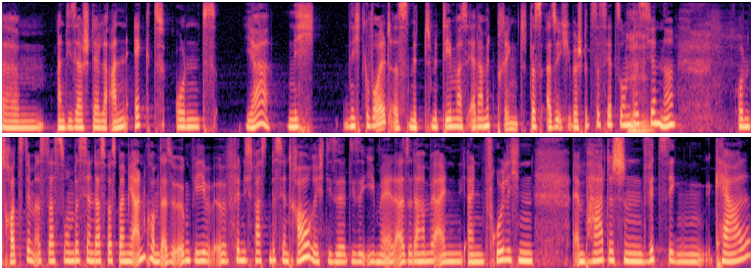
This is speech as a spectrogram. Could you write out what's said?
ähm, an dieser Stelle aneckt und ja, nicht, nicht gewollt ist mit, mit dem, was er da mitbringt. Das, also ich überspitze das jetzt so ein mhm. bisschen, ne? Und trotzdem ist das so ein bisschen das, was bei mir ankommt. Also irgendwie äh, finde ich es fast ein bisschen traurig, diese diese E-Mail. Also da haben wir einen, einen fröhlichen, empathischen, witzigen Kerl,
